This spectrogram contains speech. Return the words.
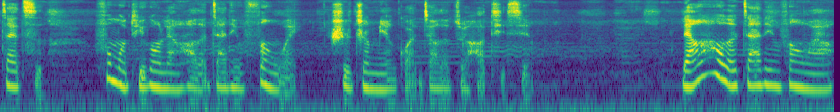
在此。父母提供良好的家庭氛围是正面管教的最好体现。良好的家庭氛围啊，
